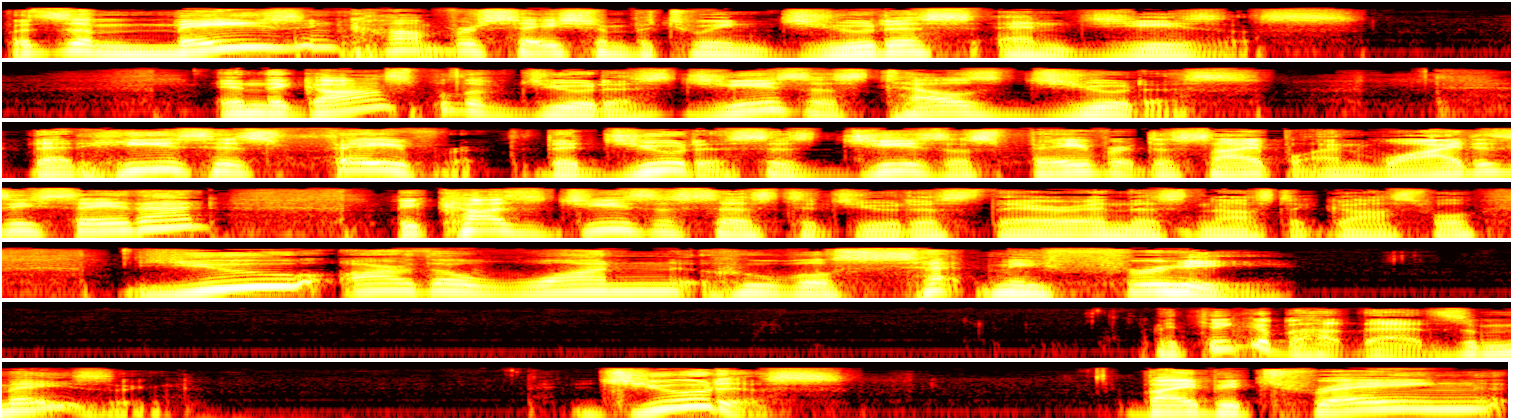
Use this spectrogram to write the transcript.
But it's an amazing conversation between Judas and Jesus. In the Gospel of Judas, Jesus tells Judas that he's his favorite, that Judas is Jesus' favorite disciple. And why does he say that? Because Jesus says to Judas there in this Gnostic gospel, You are the one who will set me free. I mean, think about that. It's amazing. Judas, by betraying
